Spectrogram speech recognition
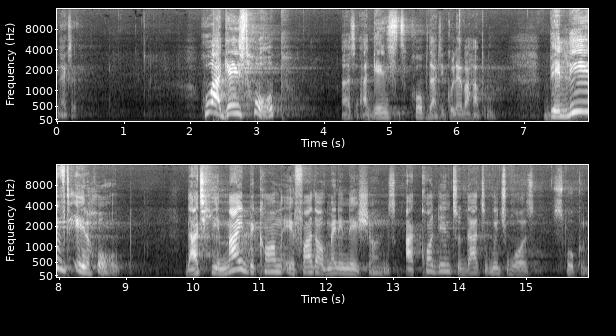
Next. Who against hope, as against hope that it could ever happen, believed in hope that he might become a father of many nations according to that which was spoken.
